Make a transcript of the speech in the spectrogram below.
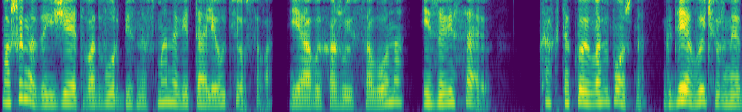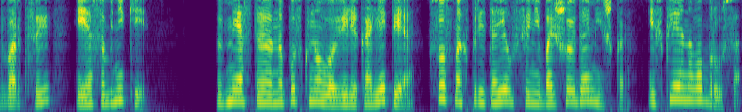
Машина заезжает во двор бизнесмена Виталия Утесова. Я выхожу из салона и зависаю — как такое возможно? Где вычурные дворцы и особняки? Вместо напускного великолепия в соснах притаился небольшой домишко из клееного бруса.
